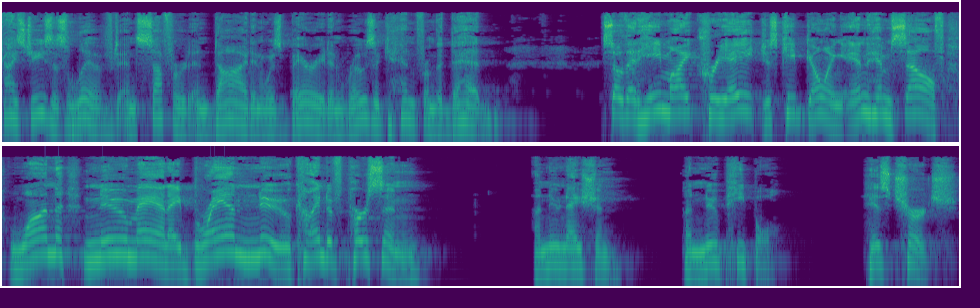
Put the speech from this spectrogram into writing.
Guys, Jesus lived and suffered and died and was buried and rose again from the dead so that he might create, just keep going, in himself one new man, a brand new kind of person, a new nation, a new people, his church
